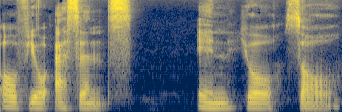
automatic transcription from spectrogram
of your essence in your soul.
